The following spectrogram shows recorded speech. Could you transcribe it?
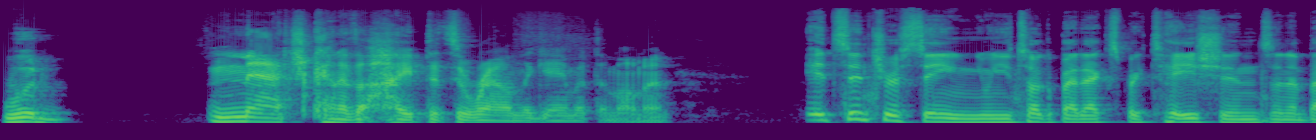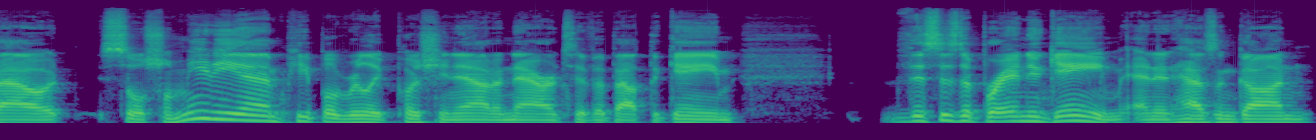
would match kind of the hype that's around the game at the moment. It's interesting when you talk about expectations and about social media and people really pushing out a narrative about the game. This is a brand new game and it hasn't gone,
